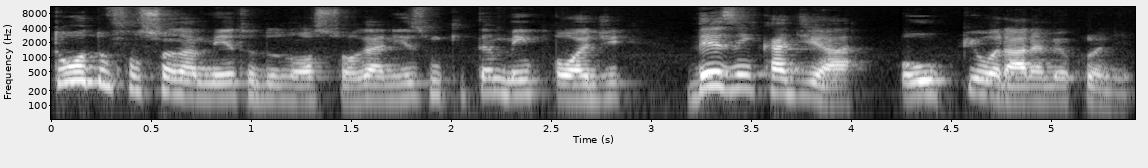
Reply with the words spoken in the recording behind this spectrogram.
todo o funcionamento do nosso organismo que também pode desencadear ou piorar a mioclonia.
